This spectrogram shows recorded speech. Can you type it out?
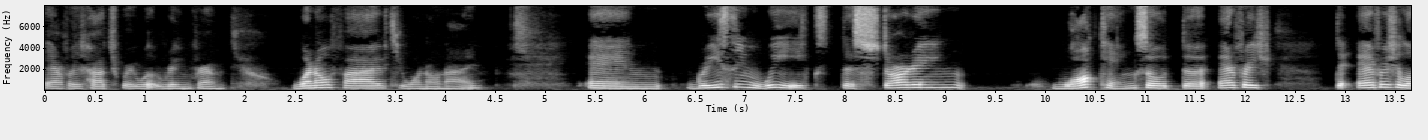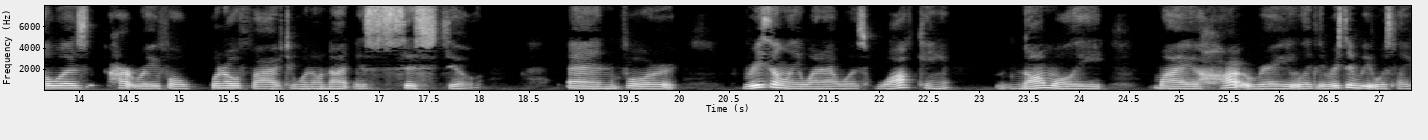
average heart rate would range from 105 to 109 and recent weeks the starting walking so the average the average lowest heart rate for 105 to 109 is still. And for recently when i was walking normally my heart rate like the recent week was like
